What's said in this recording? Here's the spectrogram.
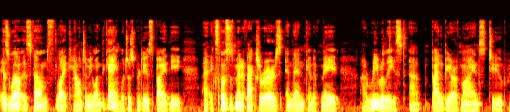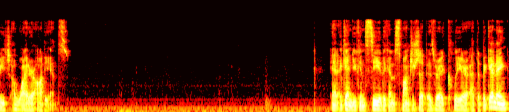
as well as films like How Jimmy Won the Game, which was produced by the uh, explosives manufacturers and then kind of made uh, re-released uh, by the Bureau of Mines to reach a wider audience. And again, you can see the kind of sponsorship is very clear at the beginning.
